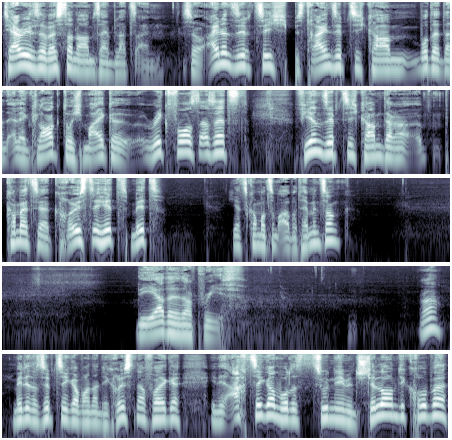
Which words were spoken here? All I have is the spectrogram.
Terry Sylvester nahm seinen Platz ein. So, 71 bis 73 kam, wurde dann Alan Clark durch Michael Rickforce ersetzt. 74 kam der kommerziell größte Hit mit, jetzt kommen wir zum Albert Hammond Song, The Air That I Breathe. Ja, Mitte der 70er waren dann die größten Erfolge. In den 80ern wurde es zunehmend stiller um die Gruppe.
